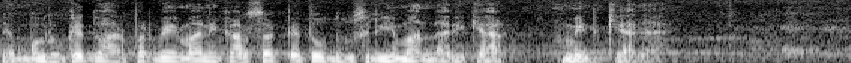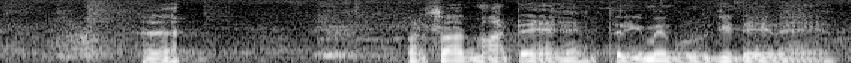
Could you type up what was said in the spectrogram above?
जब गुरु के द्वार पर बेईमानी कर सकते तो दूसरी ईमानदारी क्या उम्मीद किया जाए? हैं? प्रसाद बांटे हैं, फ्री में गुरुजी दे रहे हैं।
